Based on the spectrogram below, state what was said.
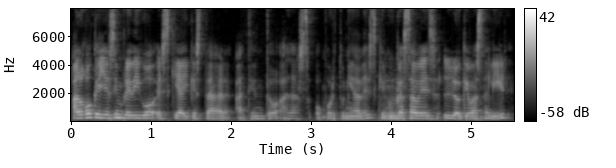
algo que yo siempre digo es que hay que estar atento a las oportunidades, que nunca mm. sabes lo que va a salir.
